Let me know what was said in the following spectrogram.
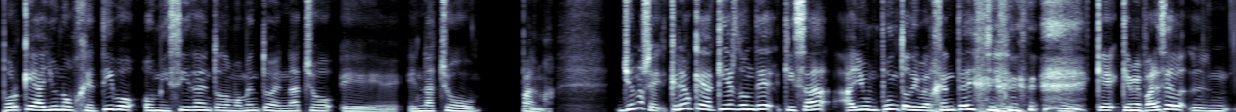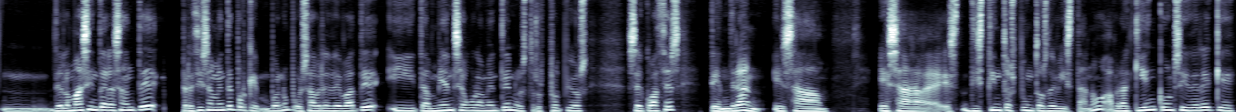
porque hay un objetivo homicida en todo momento en Nacho, eh, en Nacho Palma. Yo no sé, creo que aquí es donde quizá hay un punto divergente que, que, me parece de lo más interesante precisamente porque, bueno, pues abre debate y también seguramente nuestros propios secuaces tendrán esa, esa, distintos puntos de vista, ¿no? Habrá quien considere que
